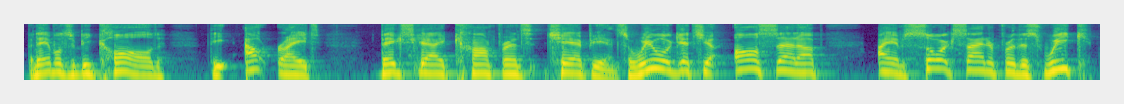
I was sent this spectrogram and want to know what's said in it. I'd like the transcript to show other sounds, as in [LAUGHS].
been able to be called the outright Big Sky Conference champion. So we will get you all set up. I am so excited for this week.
